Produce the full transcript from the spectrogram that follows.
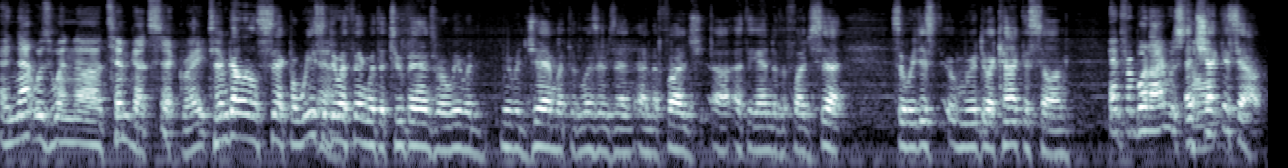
And that was when uh, Tim got sick, right? Tim got a little sick, but we used to do a thing with the two bands where we would we would jam with the Lizards and, and the Fudge uh, at the end of the Fudge set. So we just we would do a Cactus song. And from what I was told, And check this out:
